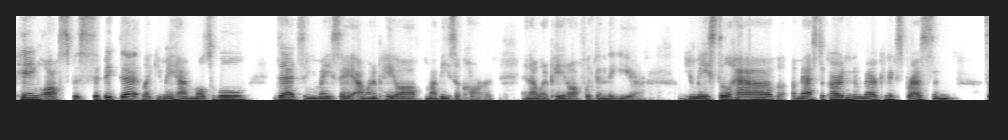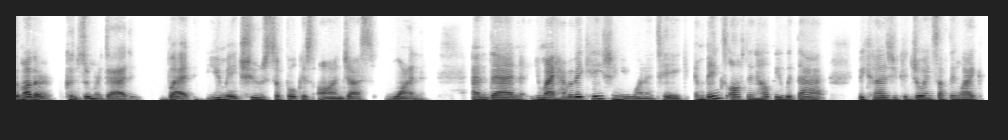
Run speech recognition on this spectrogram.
paying off specific debt, like you may have multiple debts and you may say, I want to pay off my Visa card and I want to pay it off within the year. You may still have a MasterCard and American Express and some other consumer debt, but you may choose to focus on just one and then you might have a vacation you want to take. And banks often help you with that because you could join something like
